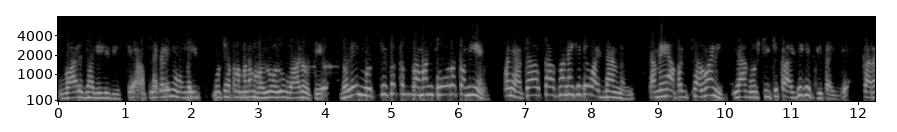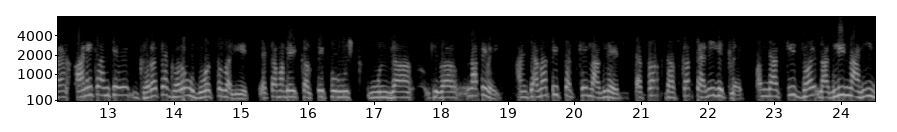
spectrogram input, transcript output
वाढ झालेली दिसते. आपल्याकडे मुंबईत मोठ्या प्रमाणात हळूहळू वाढ होते. भले मृत्यूचं प्रमाण थोडं कमी आहे पण याचा अर्थ असा नाही की ते वाढणार नाही. त्यामुळे आपण सर्वांनी या गोष्टीची काळजी घेतली पाहिजे. कारण अनेकांचे घराच्या घरं उद्ध्वस्त झाली आहेत. याच्यामध्ये कर्ते पुरुष मुलगा किंवा नातेवाईक. आणि ज्यांना ते चटके लागले त्याचा धसका त्याने घेतलाय. पण ज्याची झळ लागली नाही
